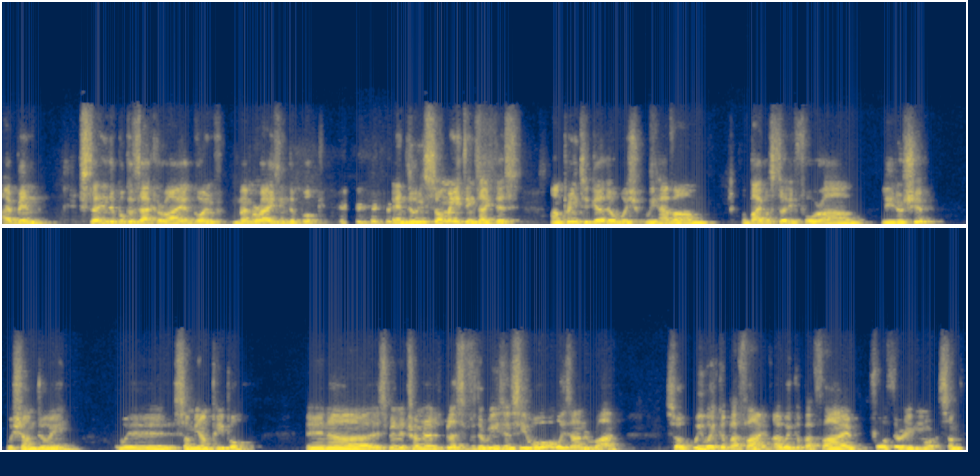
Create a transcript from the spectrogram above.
I've been studying the book of Zechariah, going memorizing the book, and doing so many things like this. I'm putting together which we have um, a Bible study for um, leadership, which I'm doing with some young people. And uh, it's been a tremendous blessing for the reason. See, we're always on the run. So we wake up at five. I wake up at five, four thirty more some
